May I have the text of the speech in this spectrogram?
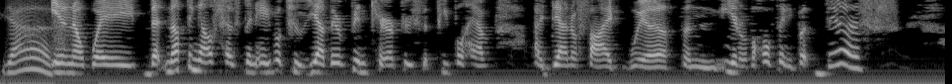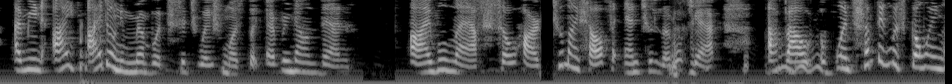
yes in a way that nothing else has been able to. Yeah, there have been characters that people have identified with and, you know, the whole thing. But this, I mean, I, I don't even remember what the situation was, but every now and then I will laugh so hard to myself and to little Jack about when something was going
